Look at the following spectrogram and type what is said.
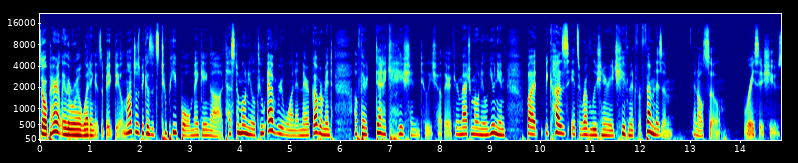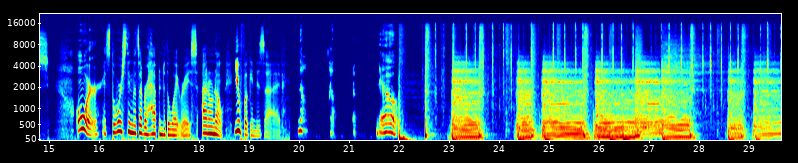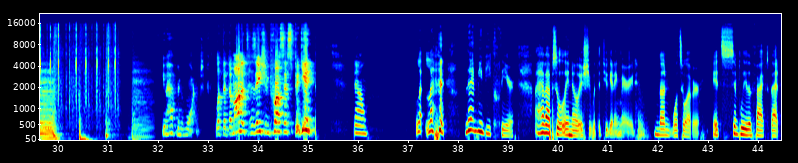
So apparently, the royal wedding is a big deal, not just because it's two people making a testimonial to everyone and their government of their dedication to each other through matrimonial union, but because it's a revolutionary achievement for feminism and also race issues. Or it's the worst thing that's ever happened to the white race. I don't know. You fucking decide. No, no, no, no. Let the demonetization process begin! Now, let, let, let me be clear. I have absolutely no issue with the two getting married. None whatsoever. It's simply the fact that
